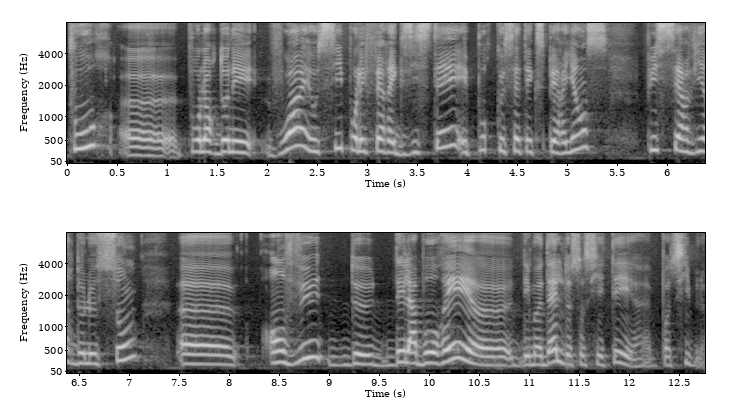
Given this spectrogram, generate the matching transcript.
pour, euh, pour leur donner voix et aussi pour les faire exister et pour que cette expérience puisse servir de leçon euh, en vue d'élaborer des modèles de société possibles.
